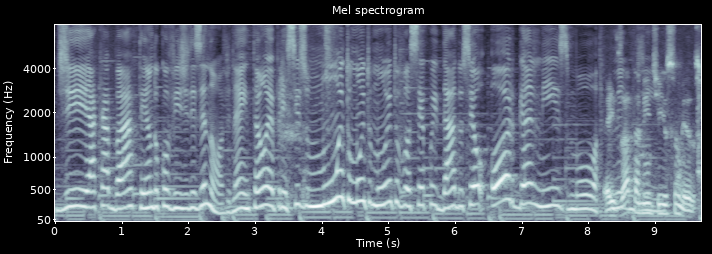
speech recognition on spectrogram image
De acabar tendo Covid-19, né? Então é preciso muito, muito, muito você cuidar do seu organismo. É exatamente isso mesmo.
